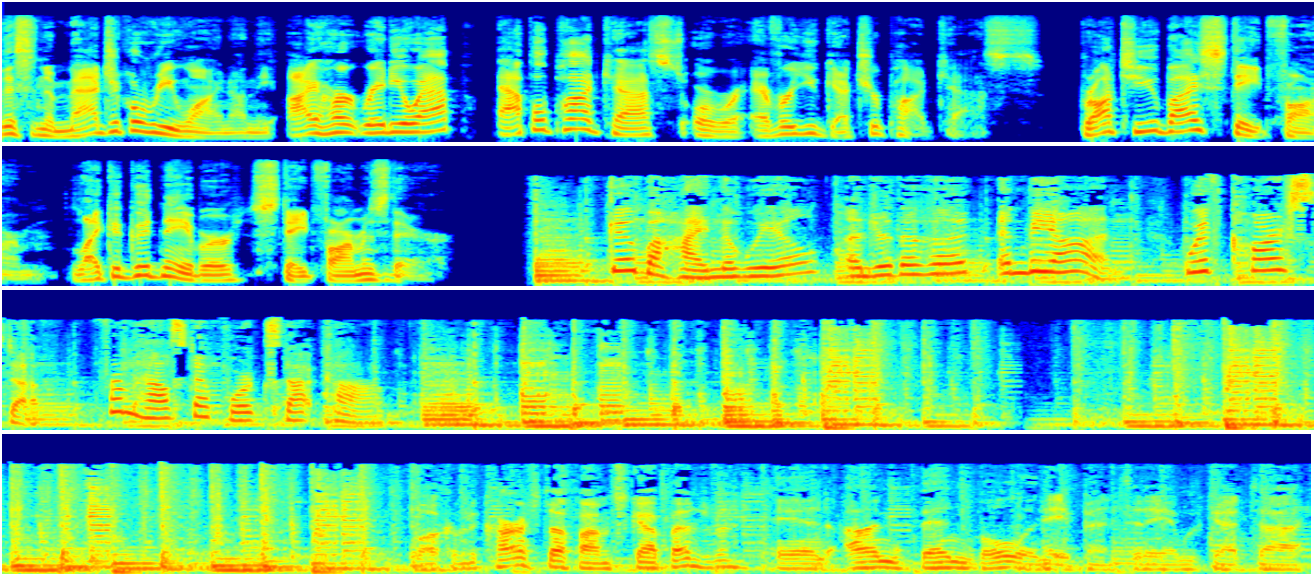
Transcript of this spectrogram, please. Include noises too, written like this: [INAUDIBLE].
Listen to Magical Rewind on the iHeartRadio app, Apple Podcasts, or wherever you get your podcasts. Brought to you by State Farm. Like a good neighbor, State Farm is there. Go behind the wheel, under the hood, and beyond with car stuff from howstuffworks.com. Welcome to Car Stuff. I'm Scott Benjamin. And I'm Ben Bowlin. Hey, Ben. Today we've got, uh,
